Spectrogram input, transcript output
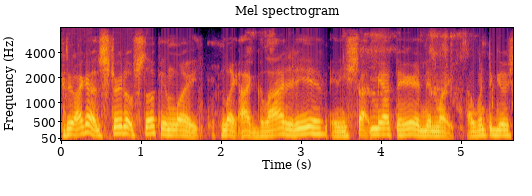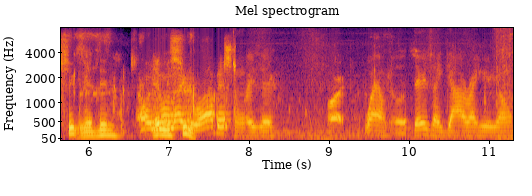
Dude, I got straight up stuck in like, like I glided in and he shot me out there and then like I went to go shoot and it didn't. Oh, Let you me going to shoot. the lobby? There. Alright, Wow, there's a guy right here, y'all.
